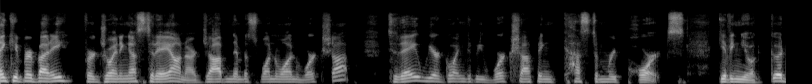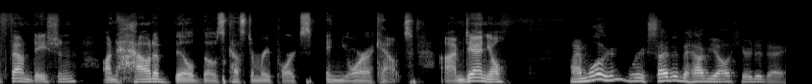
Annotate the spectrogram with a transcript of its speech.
Thank you, everybody, for joining us today on our JobNimbus 101 workshop. Today, we are going to be workshopping custom reports, giving you a good foundation on how to build those custom reports in your account. I'm Daniel. I'm Logan. We're excited to have you all here today.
